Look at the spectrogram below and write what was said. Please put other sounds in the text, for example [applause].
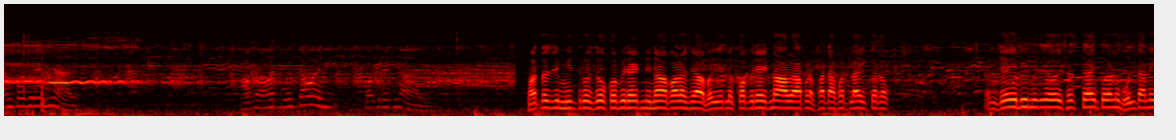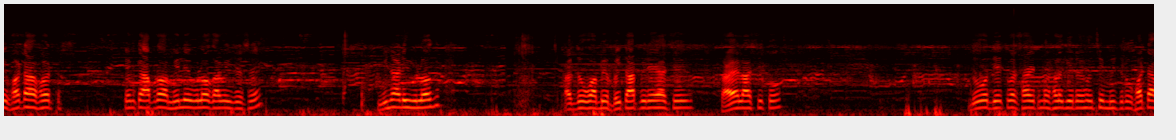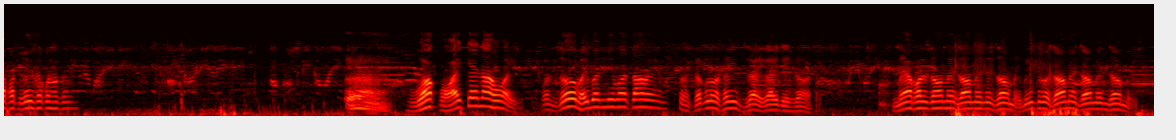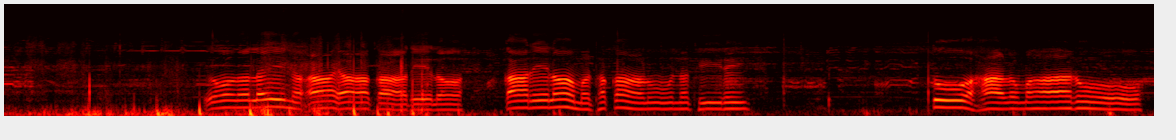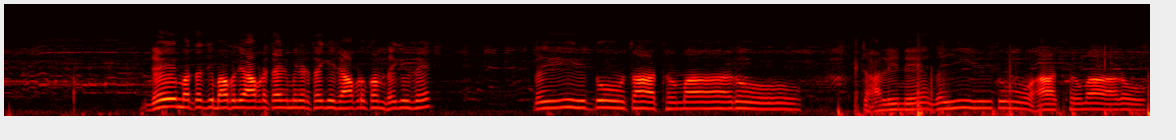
એમ કોપીરાઇટ ના આવે. આપણો અવાજ બોલતા હોય ને કોપીરાઇટ ના આવે. માતાજી મિત્રો જો કોપીરાઇટની ના પાડે છે આ ભાઈ એટલે કોપીરાઇટ ના આવે. આપણે ફટાફટ લાઈક કરો. અને જે બી મિત્રો હોય સબસ્ક્રાઈબ કરવાનું ભૂલતા નહીં, ફટાફટ. કેમ કે આપણો મિલી વ્લોગ આવી જશે. મીનાડી વ્લોગ. આ જો આ બે ભાઈ તાપી રહ્યા છે, ઘાયલ આશિકો. દો દેતવા સાઈડમાં સળગી રહ્યો છે મિત્રો, ફટાફટ જોઈ શકો છો તમે. [clears throat] વોક હોય કે ના હોય, પણ જો ભાઈબંધીમાં તમે ઝઘડો થઈ જ જાય, કાયદેસર. મહેફલ જમે જમે ને જમે. મિત્રો, જમે જમે ને જમે. યોણ લઈને આયા કારેલો. કારેલામાં ઠકાણું નથી રે. તું હાલ મારો. જય માતાજી, બાબલી, આપણે ત્રણ મિનિટ થઈ ગઈ છે. આપણું કામ થઈ ગયું છે. ગઈ તું સાથ મારો. ચાલીને ગઈ તું હાથ મારો.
